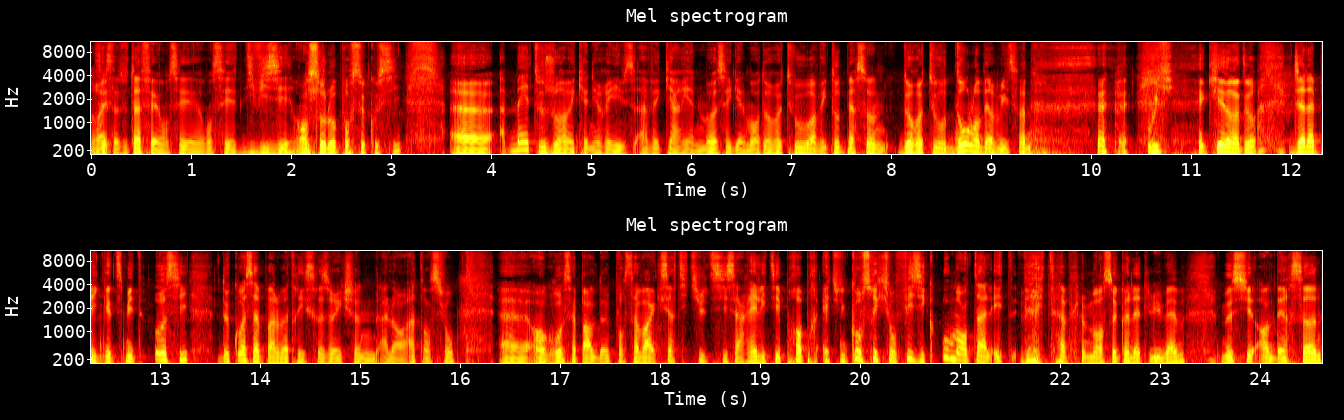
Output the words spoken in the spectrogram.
Ouais. c'est ça, tout à fait, on s'est on s'est divisé en solo pour ce coup-ci, Euh, mais toujours avec Annie Reeves, avec Ariane Moss également de retour, avec d'autres personnes de retour, dont Lambert Wilson. Oui. qui est de retour. Jana Pinkett Smith aussi. De quoi ça parle Matrix Resurrection? Alors attention, Euh, en gros ça parle de pour savoir avec certitude si sa réalité propre est une construction physique ou mentale et véritablement se connaître lui-même. Monsieur Anderson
